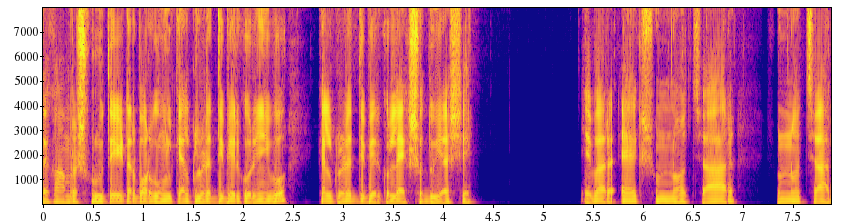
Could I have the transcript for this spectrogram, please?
দেখো আমরা শুরুতে এটার বর্গমূল ক্যালকুলেটর দিয়ে বের করে নিব। ক্যালকুলেটর দিয়ে বের করলে একশো দুই আসে। এবার এক শূন্য চার শূন্য চার।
